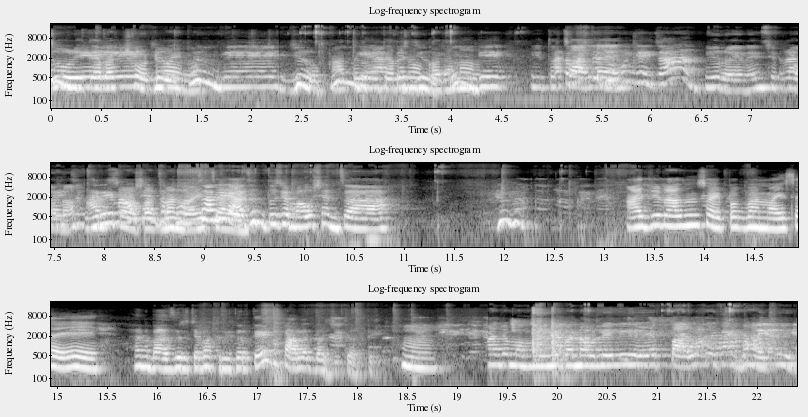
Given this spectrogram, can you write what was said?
जोडी घे, त्याला छोटी. अजून तुझ्या मावशांचा आजीला अजून स्वयंपाक बनवायचा आहे. हा बाजरीच्या भाकरी करते पालक भाजी करते. माझ्या मम्मीने बनवलेली आहे पालकाची भाजी.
